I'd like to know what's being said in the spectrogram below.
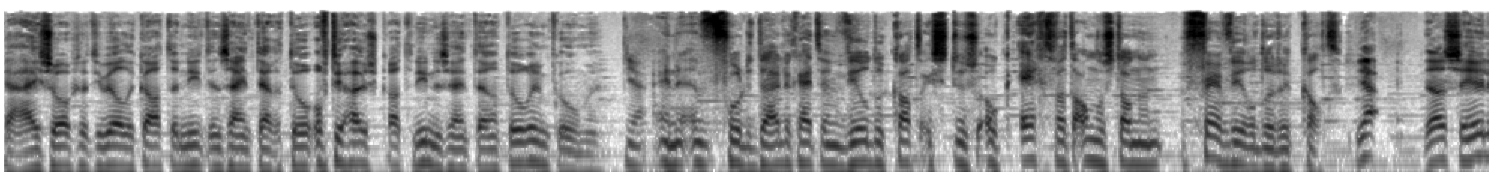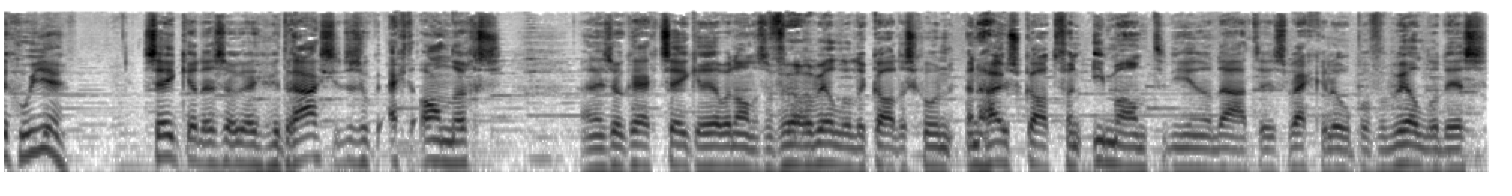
ja, hij zorgt dat die wilde katten niet in zijn territorium, of die huiskatten niet in zijn territorium komen. Ja, en, en voor de duidelijkheid, een wilde kat is dus ook echt wat anders dan een verwilderde kat. Ja, dat is een hele goeie. Zeker, dat is ook, gedraagt zich dus ook echt anders. En is ook echt zeker heel wat anders. Een verwilderde kat is gewoon een huiskat van iemand die inderdaad is weggelopen, verwilderd is.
